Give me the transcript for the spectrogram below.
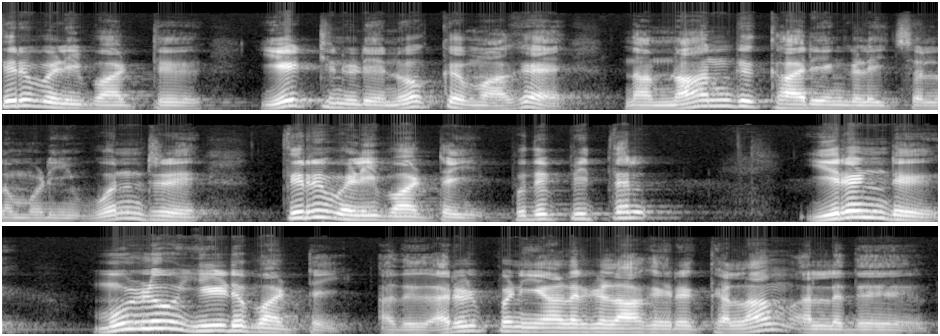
திருவழிபாட்டு ஏட்டினுடைய நோக்கமாக நாம் நான்கு காரியங்களை சொல்ல முடியும். ஒன்று திருவழிபாட்டை புதுப்பித்தல். இரண்டு முழு ஈடுபாட்டை அது அருள்பணியாளர்களாக இருக்கலாம் அல்லது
